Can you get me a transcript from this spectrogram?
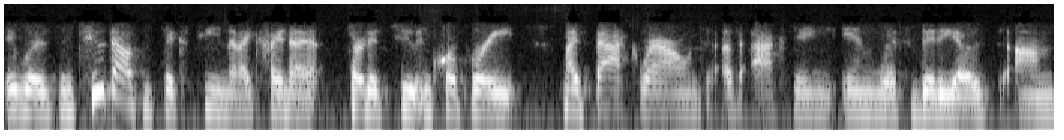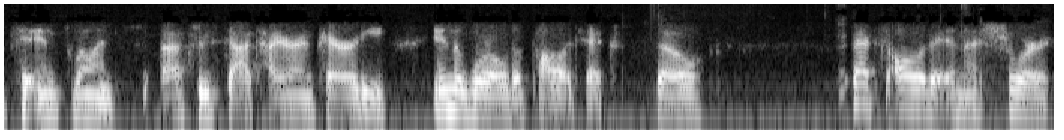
it was in 2016 that I kind of started to incorporate my background of acting in with videos um, to influence uh, through satire and parody in the world of politics. So that's all of it in a short.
